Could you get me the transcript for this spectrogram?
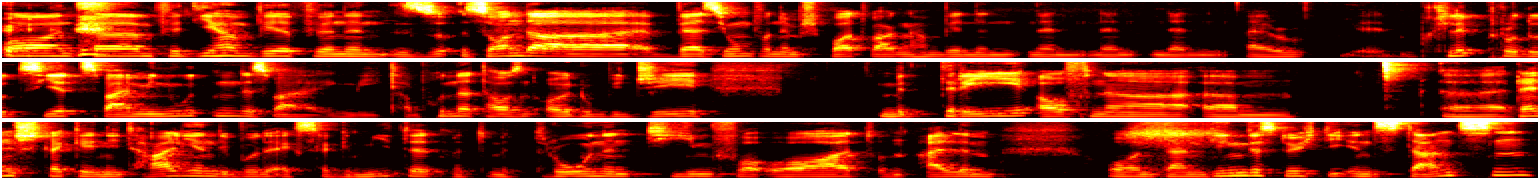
Und ähm, für die haben wir für eine Sonderversion von dem Sportwagen haben wir einen, einen, einen, einen äh, Clip produziert, zwei Minuten. Das war irgendwie, ich glaube, 100.000 Euro Budget mit Dreh auf einer ähm, äh, Rennstrecke in Italien. Die wurde extra gemietet mit, mit Drohnenteam vor Ort und allem. Und dann ging das durch die Instanzen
